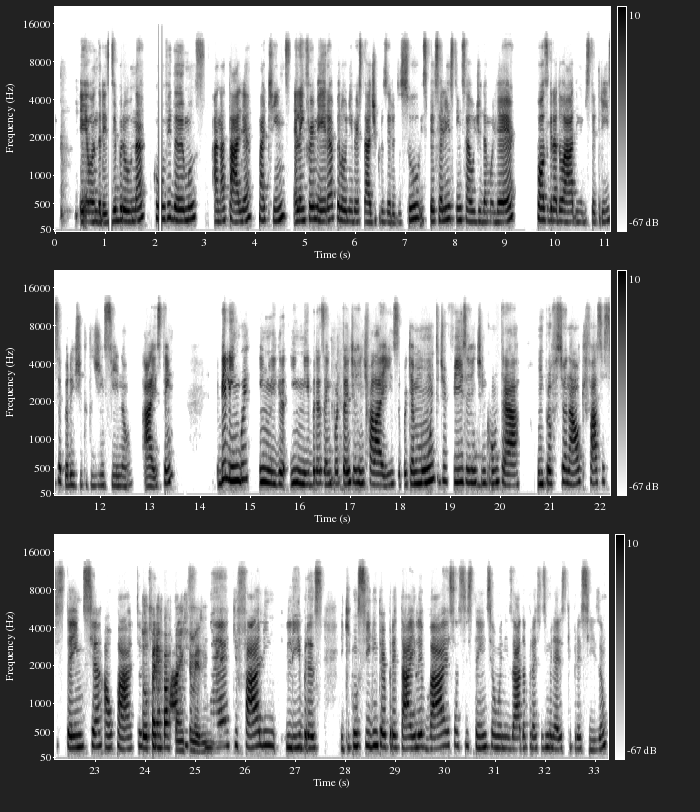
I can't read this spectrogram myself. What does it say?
eu, Andresa e Bruna, convidamos a Natália Martins. Ela é enfermeira pela Universidade Cruzeiro do Sul, especialista em saúde da mulher, pós-graduada em obstetrícia pelo Instituto de Ensino Einstein. Bilíngue em, em Libras, é importante a gente falar isso, porque é muito difícil a gente encontrar um profissional que faça assistência ao parto. Super importante fale, mesmo. Né, que fale em Libras e que consiga interpretar e levar essa assistência humanizada para essas mulheres que precisam.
